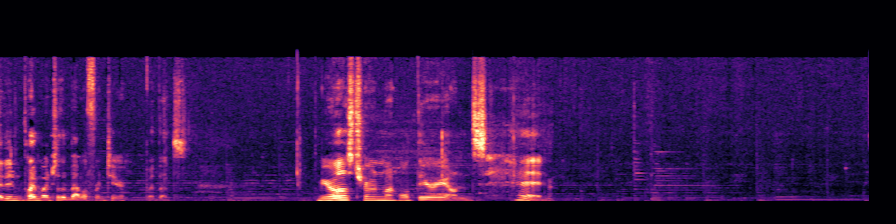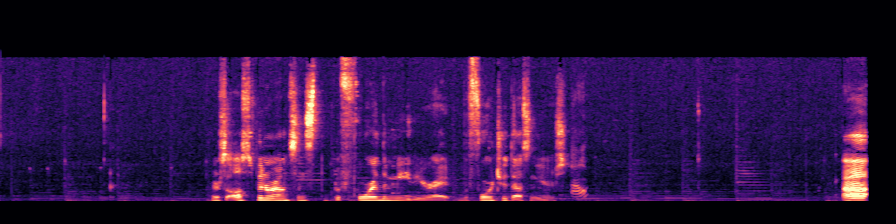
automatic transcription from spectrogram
I didn't play much of the Battle Frontier, but that's. Mural has turned my whole theory on its head. There's also been around since before the meteorite, before 2,000 years. Uh,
